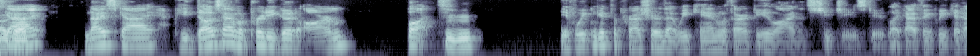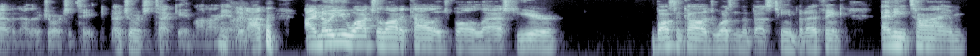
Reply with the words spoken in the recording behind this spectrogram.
okay. guy, nice guy. He does have a pretty good arm, but mm-hmm if we can get the pressure that we can with our D line, it's GG's, dude. Like I think we could have another Georgia Tech a Georgia Tech game on our hand. And I I know you watch a lot of college ball last year. Boston College wasn't the best team, but I think anytime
